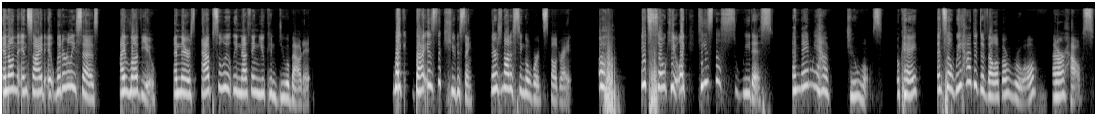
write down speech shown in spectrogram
And on the inside, it literally says, I love you. And there's absolutely nothing you can do about it. Like, that is the cutest thing. There's not a single word spelled right. Oh, it's so cute. Like, he's the sweetest. And then we have Jules, okay? And so we had to develop a rule at our house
